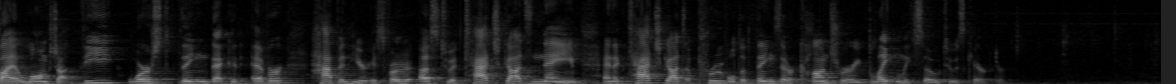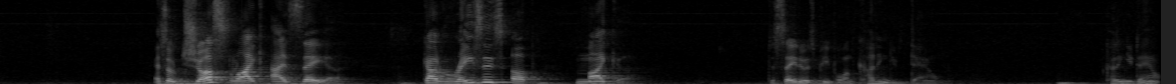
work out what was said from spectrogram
by a long shot, the worst thing that could ever happen here is for us to attach God's name and attach God's approval to things that are contrary, blatantly so, to his character. And so, just like Isaiah, God raises up Micah to say to his people, I'm cutting you down. I'm cutting you down.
